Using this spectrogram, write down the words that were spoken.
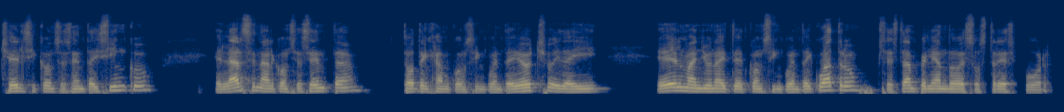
Chelsea con 65, el Arsenal con 60, Tottenham con 58 y de ahí el Man United con 54. Se están peleando esos tres por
